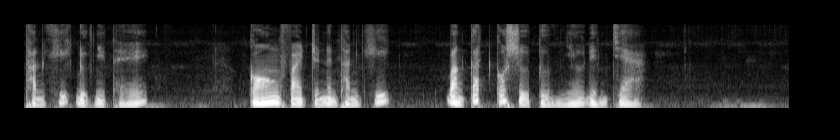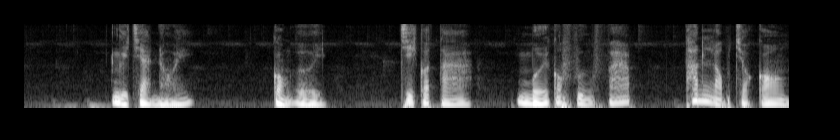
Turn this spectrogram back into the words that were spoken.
thanh khiết được như thế. Con phải trở nên thanh khiết bằng cách có sự tưởng nhớ đến cha. Người cha nói, con ơi, chỉ có ta mới có phương pháp thanh lọc cho con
